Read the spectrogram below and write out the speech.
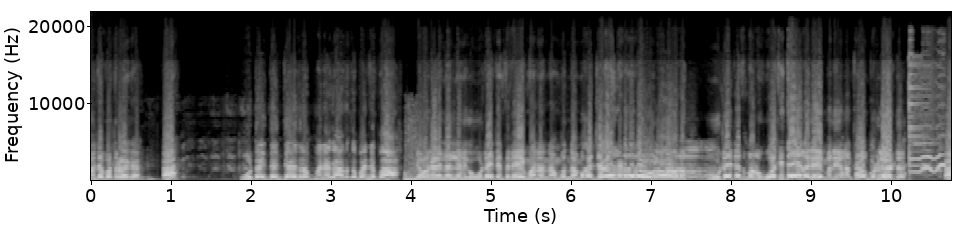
ಒಂದೇ ಪತ್ರೊಳಗ ಹಾ ಊಟ ಐತೆ ಅಂತ ಹೇಳಿದ್ರಪ್ಪ ಮನ್ಯಾಗ ಅದಕ್ಕೆ ಬನ್ನಿಪ್ಪ. ಯಾವ ಹೇಳಿದ್ನಲ್ಲಿ ನನಗೆ? ಊಟ ಐತೆ ಅಂತಲೇ ಮನ ನಮ್ಗ ನಮಗ ಜಗಳ ನಡೆದ ಅವನು ಐತೆ ಮನ ಓದಿದ್ದೇ ಇಲ್ಲ ಲೇ ಮನ ಏನಂತ ಹೇಳಿ ಬಿಡ್ಲಿ ಹೇಳ್ತ ಹಾ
